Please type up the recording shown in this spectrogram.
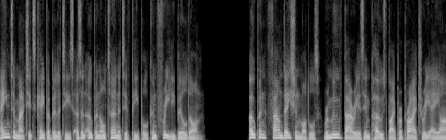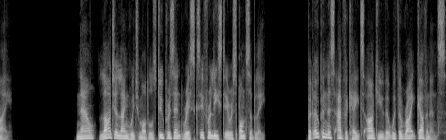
aim to match its capabilities as an open alternative people can freely build on. Open foundation models remove barriers imposed by proprietary AI. Now, larger language models do present risks if released irresponsibly. But openness advocates argue that with the right governance,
